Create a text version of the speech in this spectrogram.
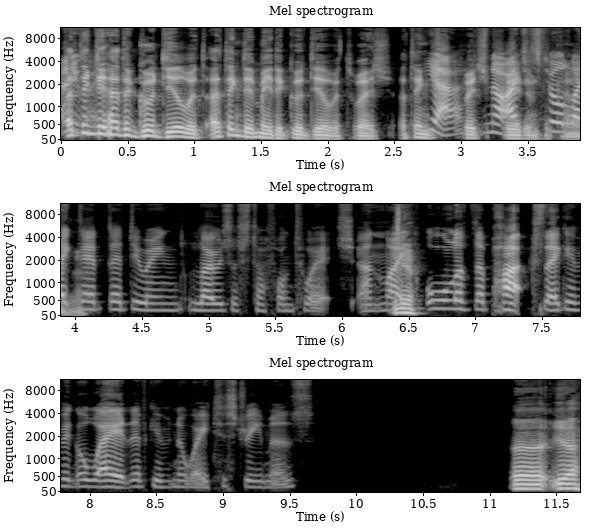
Anyway, I think they had a good deal with. I think they made a good deal with Twitch. I think yeah, Twitch. No, I just feel like they're they're doing loads of stuff on Twitch, and like yeah. all of the packs they're giving away, they've given away to streamers. Uh, yeah,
